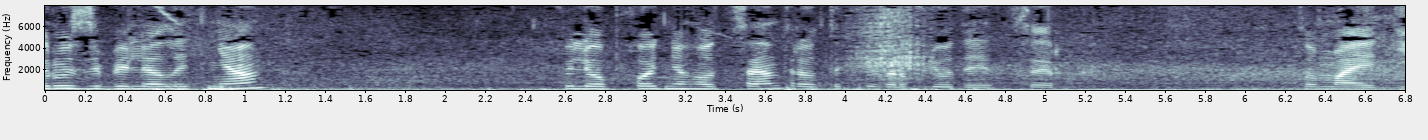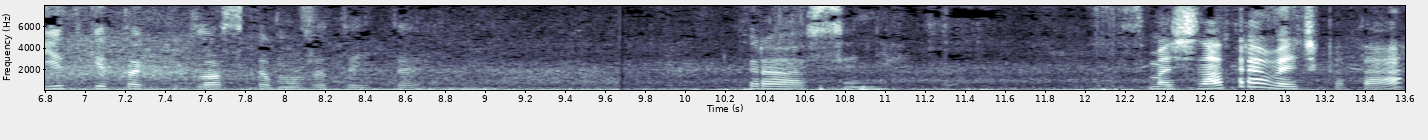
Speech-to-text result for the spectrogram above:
Друзі, біля литня, біля обходнього центру такі верблюди і цирк. Хто має дітки, так, будь ласка, можете йти. Красень. Смачна травичка, так?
